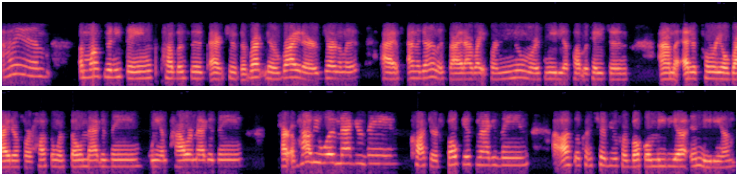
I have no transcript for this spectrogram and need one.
I am amongst many things: publicist, actress, director, writer, journalist. I, on the journalist side, I write for numerous media publications. I'm an editorial writer for Hustle and Soul magazine, We Empower magazine, Heart of Hollywood magazine, Culture Focus magazine. I also contribute for Vocal Media and Medium.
